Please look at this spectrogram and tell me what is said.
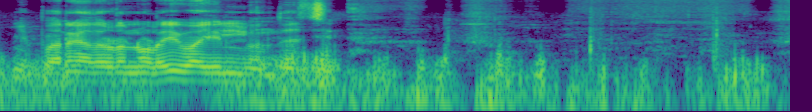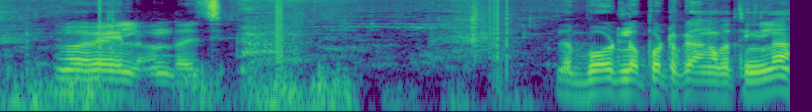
இங்கே பாருங்கள் அதோட நுழைவாயில் வந்தாச்சு. நுழைவாயில் வந்தாச்சு. இந்த போர்டில் போட்டிருக்காங்க பார்த்தீங்களா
